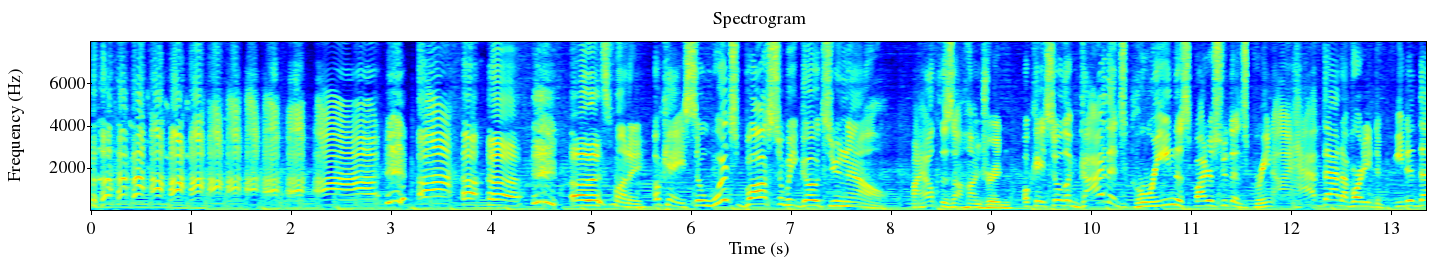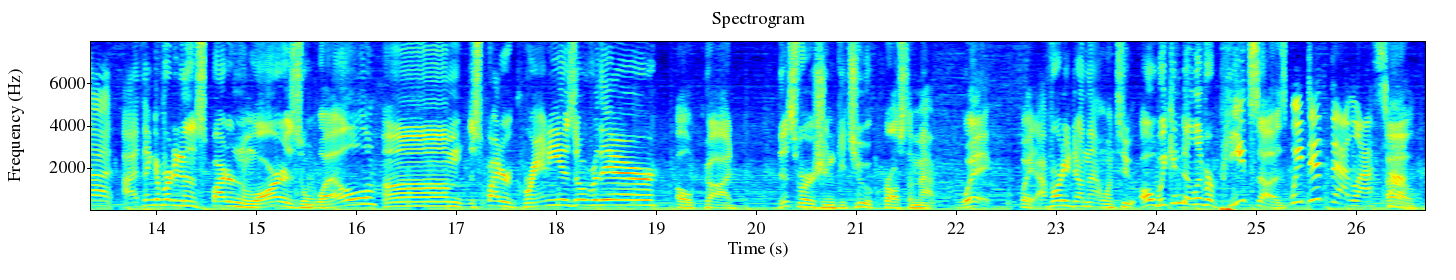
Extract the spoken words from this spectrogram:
oh, that's funny. Okay, so which boss should we go to now? My health is 100. Okay, so the guy that's green, the spider suit that's green, I have that. I've already defeated that. I think I've already done the spider noir as well. Um, the spider granny is over there. Oh, God. This version gets you across the map quick. Wait, I've already done that one too. Oh, we can deliver pizzas. We did that last time. Oh,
